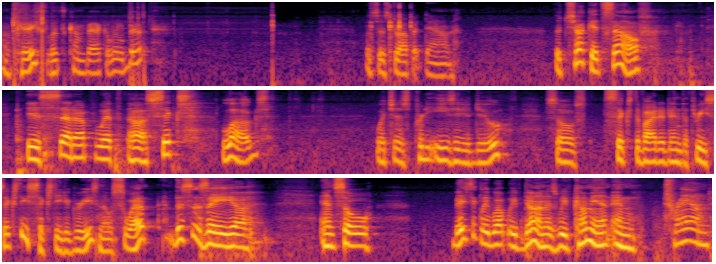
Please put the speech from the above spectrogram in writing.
Okay, so let's come back a little bit. Let's just drop it down. The chuck itself is set up with uh, six lugs, which is pretty easy to do. So 6 divided into 360, 60 degrees, no sweat. This is a, uh, and so basically what we've done is we've come in and trammed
